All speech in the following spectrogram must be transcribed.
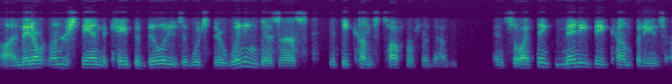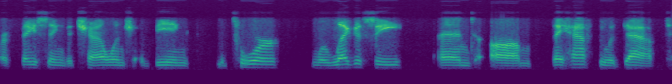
uh, and they don't understand the capabilities at which they're winning business, it becomes tougher for them. And so I think many big companies are facing the challenge of being mature, more legacy, and um, they have to adapt.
